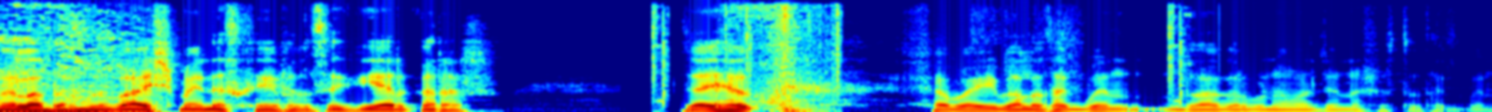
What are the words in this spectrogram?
মেলা ধরনের বাইশ মাইনাস খেয়ে ফেলছে, কি আর করার? যাই হোক, সবাই ভালো থাকবেন, দোয়া করবেন, আমার জন্য সুস্থ থাকবেন।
